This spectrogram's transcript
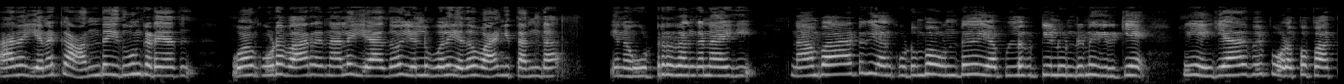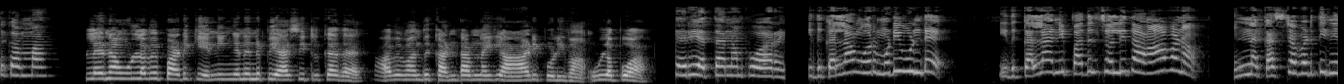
ஆனா எனக்கு அந்த இதுவும் கிடையாது. உன் கூட வாரதுனால ஏதோ எள்ளு போல ஏதோ வாங்கி தந்தா. என்னை விட்டுருறாங்க நாயகி நான் பாட்டுக்கு என் குடும்பம் உண்டு என் பிள்ளை குட்டிகள் உண்டுன்னு இருக்கேன். நீ எங்கேயாவது போய் பொழப்ப பாத்துக்கம்மா. இல்லை நான் உள்ள போய் படுக்க நீங்க நின்று பேசிட்டு இருக்காத. அவன் வந்து கண்டாம்னாக்கி ஆடி பொழிவான். உள்ள போ. சரி அத்தா நான் போறேன் இதுக்கெல்லாம் ஒரு முடிவு உண்டு இதுக்கெல்லாம் நீ பதில் சொல்லிதான் ஆகணும் என்ன கஷ்டப்படுத்தி நீ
